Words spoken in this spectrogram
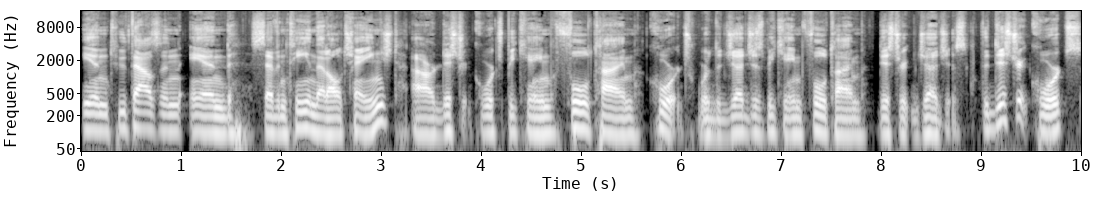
In 2017, that all changed. Our district courts became full time courts, where the judges became full time district judges. The district courts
